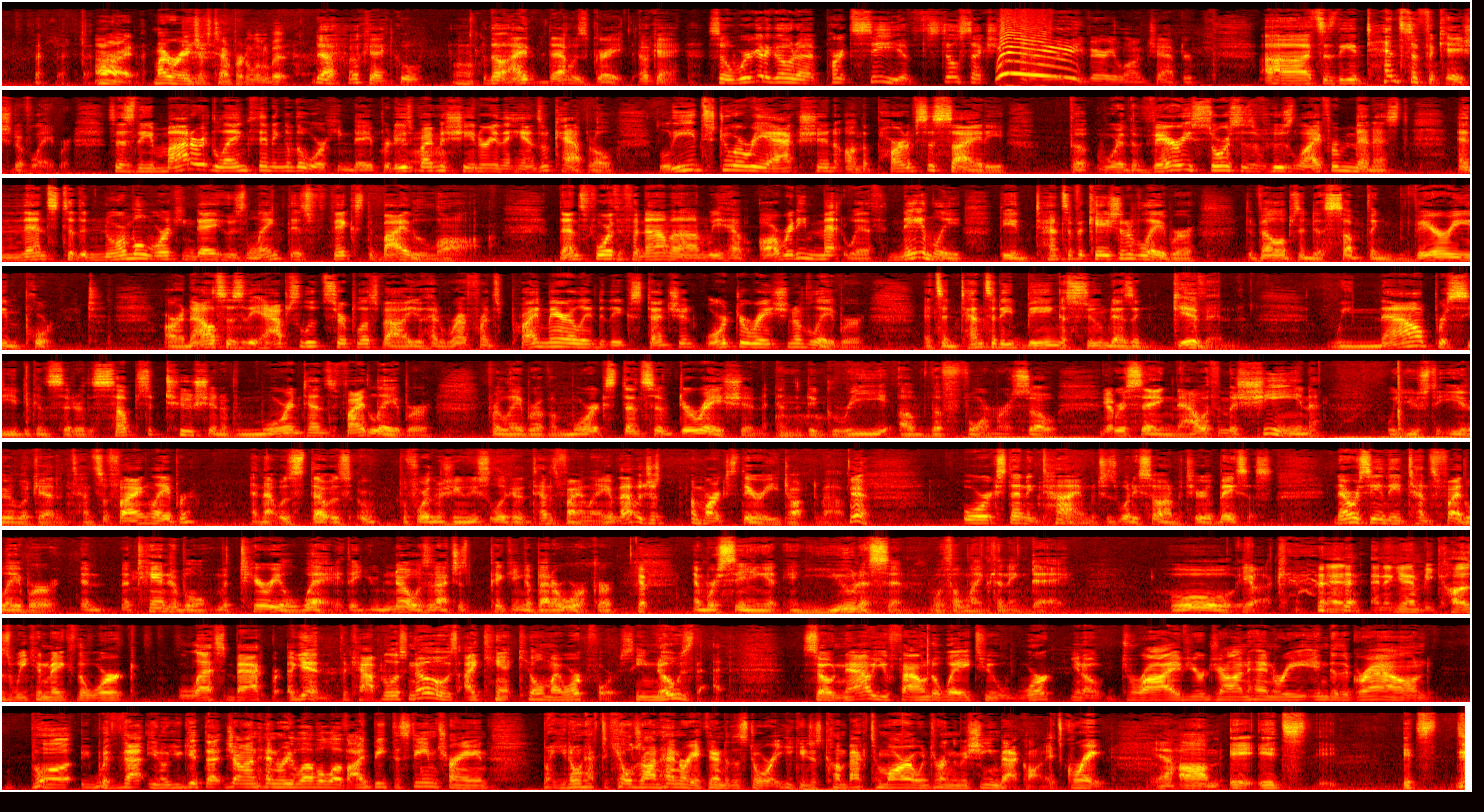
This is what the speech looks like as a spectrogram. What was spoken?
All right, my rage is tempered a little bit. Yeah. Okay. Cool. No, I that was great. Okay, so we're gonna go to part C of still section two the very long chapter. Uh, it says the intensification of labor. It says the moderate lengthening of the working day produced by machinery in the hands of capital leads to a reaction on the part of society. The, where the very sources of whose life are menaced, and thence to the normal working day whose length is fixed by law. Thenceforth, a phenomenon we have already met with, namely the intensification of labor, develops into something very important. Our analysis of the absolute surplus value had reference primarily to the extension or duration of labor, its intensity being assumed as a given. We now proceed to consider the substitution of more intensified labor for labor of a more extensive duration and the degree of the former. So Yep. we're saying now with a machine, we used to either look at intensifying labor, and that was that was before the machine. We used to look at intensifying labor. That was just a Marx theory he talked about Yeah. or extending time, which is what he saw on a material basis. Now we're seeing the intensified labor in a tangible, material way that you know is not just picking a better worker. Yep. And we're seeing it in unison with a lengthening day. Holy Yep. fuck. and and again, because we can make the work less back. Again, the capitalist knows I can't kill my workforce. He knows that. So now you found a way to work. You know, drive your John Henry into the ground. But with that, you know, you get that John Henry level of I beat the steam train, but you don't have to kill John Henry at the end of the story. He can just come back tomorrow and turn the machine back on. It's great. Yeah. Um. It, it's. It's.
